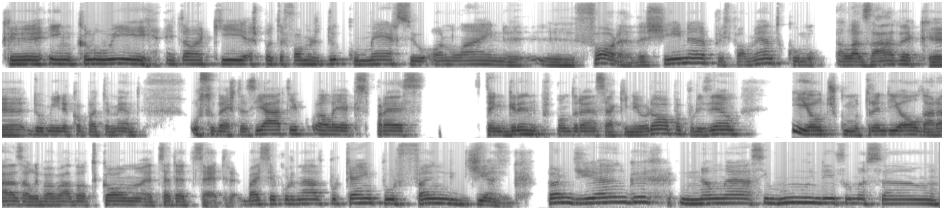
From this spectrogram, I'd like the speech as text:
que inclui então aqui as plataformas de comércio online eh, fora da China, principalmente, como a Lazada, que domina completamente o Sudeste Asiático, a AliExpress tem grande preponderância aqui na Europa, por exemplo, e outros como Trendyol, Daraz, Alibaba.com, etc, etc. Vai ser coordenado por quem? Por Fang Jiang. Fang Jiang não há assim muita informação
